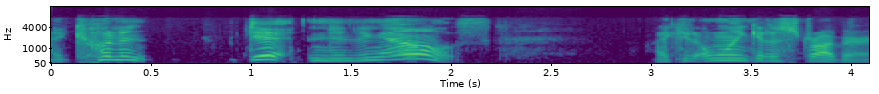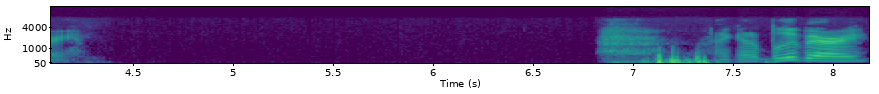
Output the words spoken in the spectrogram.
I couldn't get anything else. I could only get a strawberry. I got a blueberry.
